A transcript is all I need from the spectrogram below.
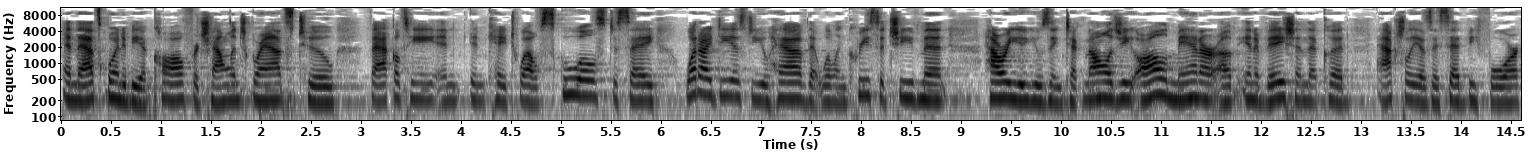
and that's going to be a call for challenge grants to faculty in, in K 12 schools to say, what ideas do you have that will increase achievement? How are you using technology? All manner of innovation that could actually, as I said before,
